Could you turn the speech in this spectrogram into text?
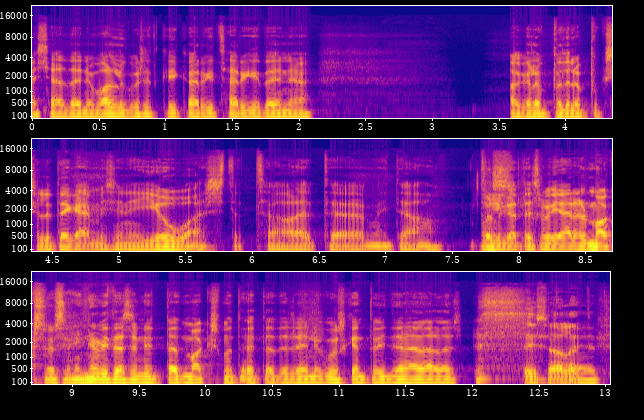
asjad on ju, valgused, kõik värgid-särgid on ju. Aga lõppude lõpuks selle tegemiseni ei jõua, sest et sa oled, ma ei tea võlgades või järelmaksus on ju, mida sa nüüd pead maksma, töötades on ju kuuskümmend tundi nädalas. ei, sa oled et...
